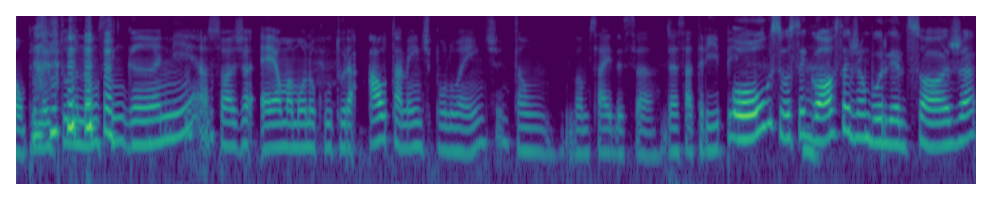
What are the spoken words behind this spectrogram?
Bom, primeiro de tudo, não se engane, a soja é uma monocultura altamente poluente, então vamos sair dessa, dessa tripe. Ou, se você gosta de hambúrguer de soja,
